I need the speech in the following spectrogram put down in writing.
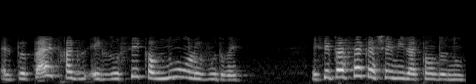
elle peut pas être ex- exaucée comme nous on le voudrait. Et c'est pas ça qu'Hachem il attend de nous.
